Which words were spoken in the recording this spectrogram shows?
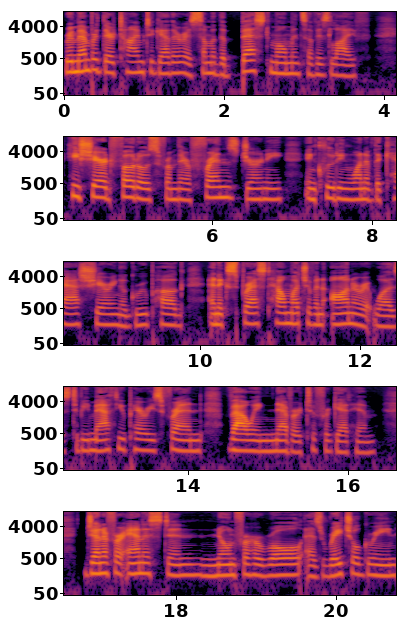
remembered their time together as some of the best moments of his life. He shared photos from their friend's journey, including one of the cast sharing a group hug, and expressed how much of an honor it was to be Matthew Perry's friend, vowing never to forget him. Jennifer Aniston, known for her role as Rachel Green,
